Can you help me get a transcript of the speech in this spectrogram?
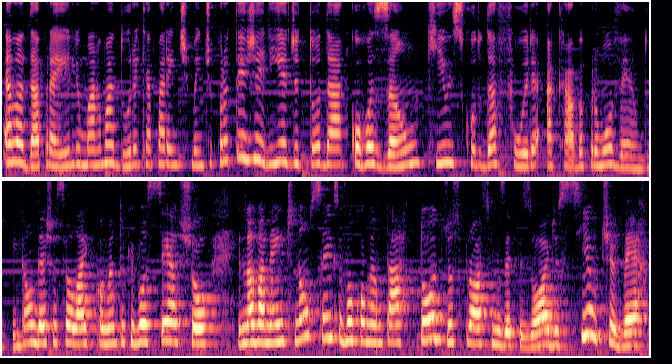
ela dá para ele uma armadura que aparentemente protegeria de toda a corrosão que o escudo da Fúria acaba promovendo. Então deixa o seu like, comenta o que você achou. E novamente, não sei se vou comentar todos os próximos episódios, se eu tiver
